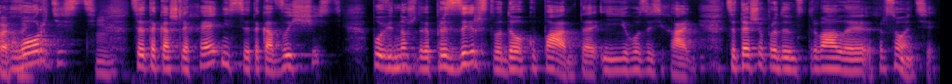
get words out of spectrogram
запеклий. гордість, Мгм. це така шляхетність, це така вищість по відношенню таке презирство до окупанта і його зазіхань. Це те, що продемонстрували херсонці.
